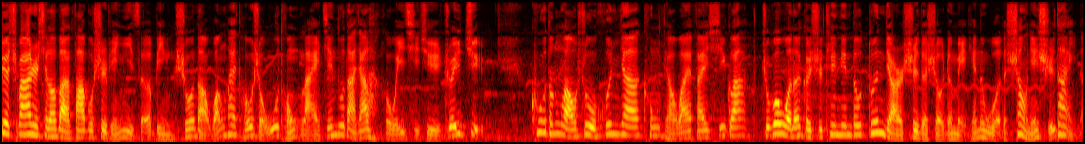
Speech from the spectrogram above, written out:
七月十八日，谢老板发布视频一则，并说到：“王牌投手梧桐来监督大家了，和我一起去追剧。枯藤老树昏鸦，空调 WiFi 西瓜。主播我呢，可是天天都蹲点似的守着每天的我的少年时代呢。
